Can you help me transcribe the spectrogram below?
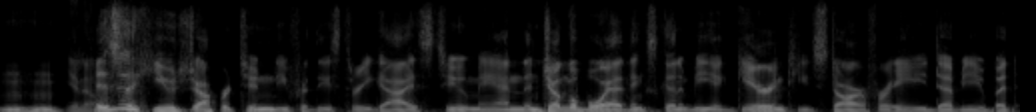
Mm-hmm. You know, this is a huge opportunity for these three guys too, man. And Jungle Boy, I think, is going to be a guaranteed star for AEW. But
